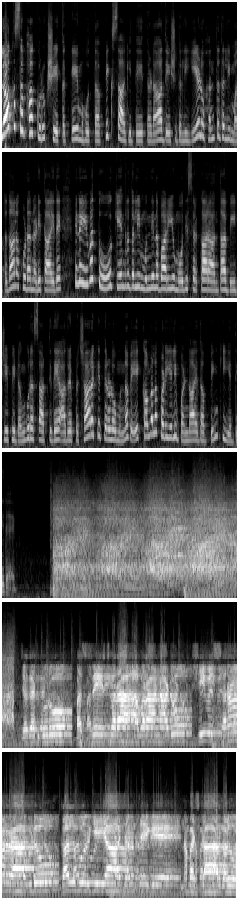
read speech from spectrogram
ಲೋಕಸಭಾ ಕುರುಕ್ಷೇತ್ರಕ್ಕೆ ಮುಹೂರ್ತ ಫಿಕ್ಸ್ ಆಗಿದೆ. ತಡ, ದೇಶದಲ್ಲಿ ಏಳು ಹಂತದಲ್ಲಿ ಮತದಾನ ಕೂಡ ನಡೀತಾ ಇದೆ. ಇನ್ನು ಇವತ್ತು ಕೇಂದ್ರದಲ್ಲಿ ಮುಂದಿನ ಬಾರಿಯೂ ಮೋದಿ ಸರ್ಕಾರ ಅಂತ ಬಿಜೆಪಿ ಡಂಗುರ ಸಾರ್ತಿದೆ. ಆದರೆ ಪ್ರಚಾರಕ್ಕೆ ತೆರಳೋ ಮುನ್ನವೇ ಕಮಲ ಪಡೆಯಲ್ಲಿ ಬಂಡಾಯದ ಬೆಂಕಿ ಎದ್ದಿದೆ. ಜಗದ್ಗುರು ಬಸವೇಶ್ವರ ಅವರ ನಾಡು, ಶಿವ ಶರಣರ ಬಿಡು ಕಲಬುರಗಿಯ ಜನತೆಗೆ ನಮಸ್ಕಾರಗಳು.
